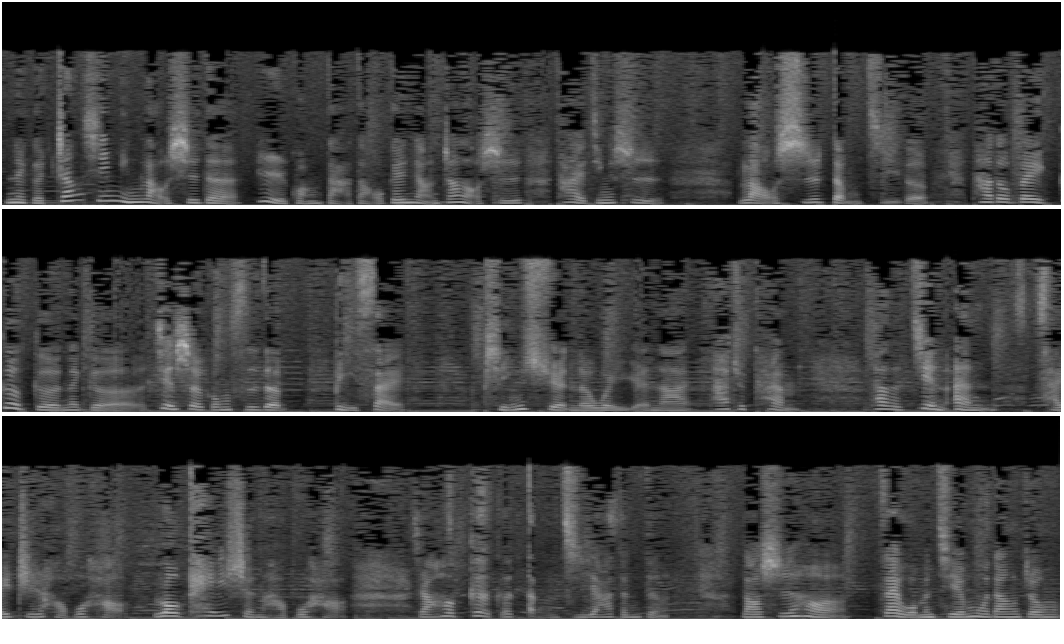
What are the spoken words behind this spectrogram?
那个张新明老师的日光大道。我跟你讲，张老师他已经是老师等级的，他都被各个那个建设公司的比赛评选的委员啊，他去看他的建案材质好不好，location 好不好，然后各个等级啊等等。老师哈，在我们节目当中，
